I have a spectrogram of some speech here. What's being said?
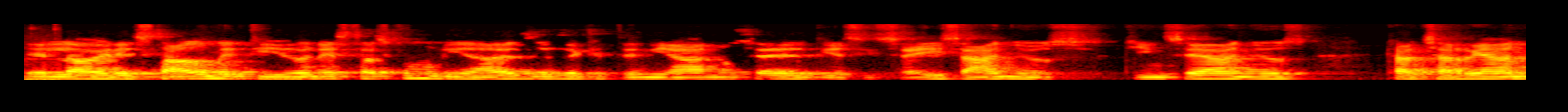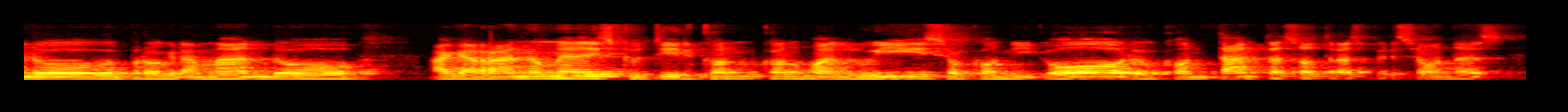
el haber estado metido en estas comunidades desde que tenía, no sé, 16 años, 15 años, cacharreando, programando, agarrándome a discutir con, con Juan Luis o con Igor o con tantas otras personas,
